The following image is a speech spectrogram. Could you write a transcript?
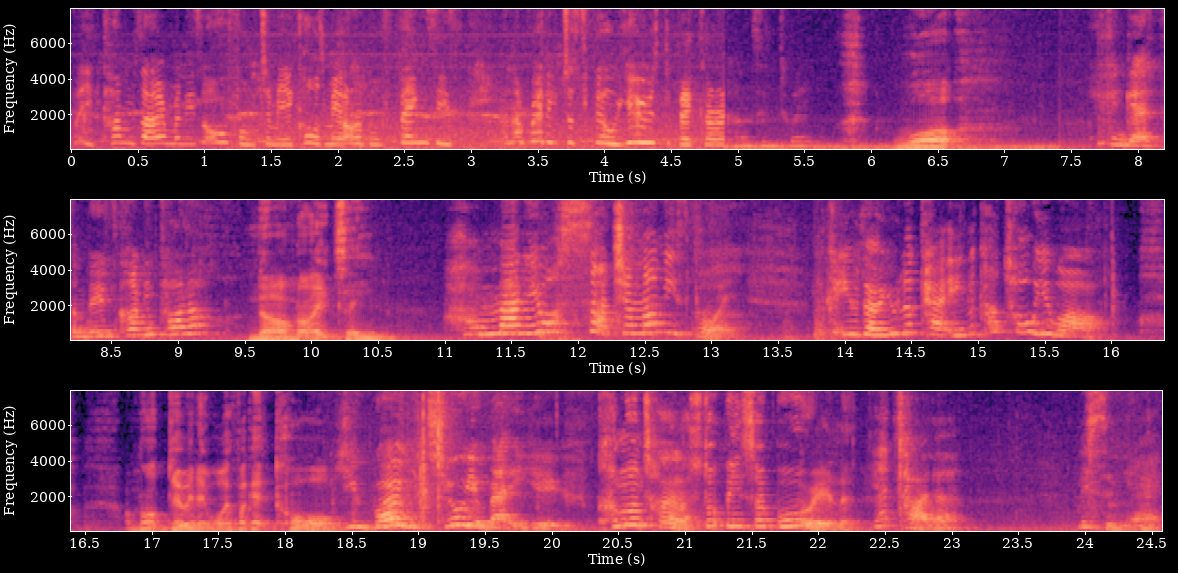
But he comes home and he's awful to me. He calls me horrible things. He's and I really just feel used, Vicar. Comes into it. What? You can get us some booze, can't you, Tyler? No, I'm not 18. Oh man, you are such a mummy's boy. Look at you though. You look at him. Look how tall you are. I'm not doing it. What if I get caught? You won't. You're your better youth. Come on, Tyler, stop being so boring. Yeah, Tyler. Listen, yeah.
